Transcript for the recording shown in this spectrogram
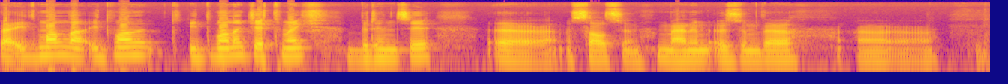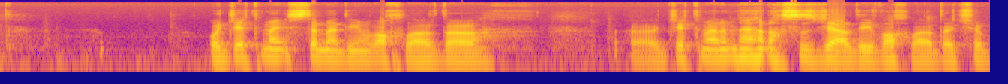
Və idmanla idman idmana getmək birinci ə, misal üçün mənim özümdə ə, o getmək istəmədiyim vaxtlarda, ə, getmənin mənasız gəldiyi vaxtlarda ki,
